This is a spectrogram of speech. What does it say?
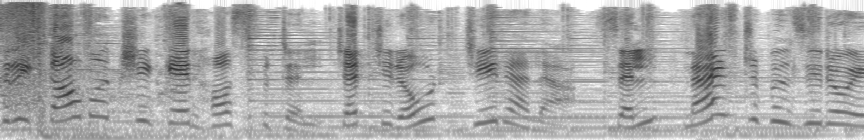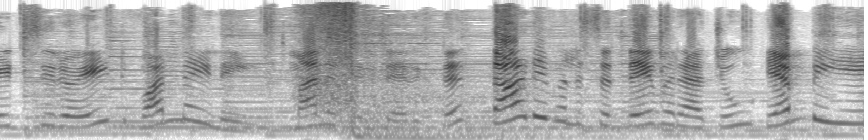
Shri Kamakshi care hospital church road Chirala. Cell nine triple zero eight zero eight one nine eight. Managing director Tadivalasa Devaraju MBA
